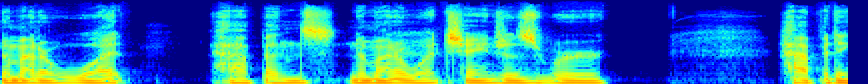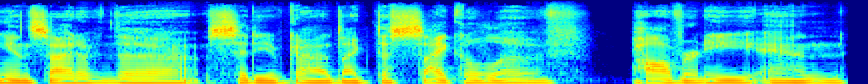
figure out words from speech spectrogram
no matter what happens, no matter Mhm. what changes were happening inside of the city of God, like the cycle of poverty and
